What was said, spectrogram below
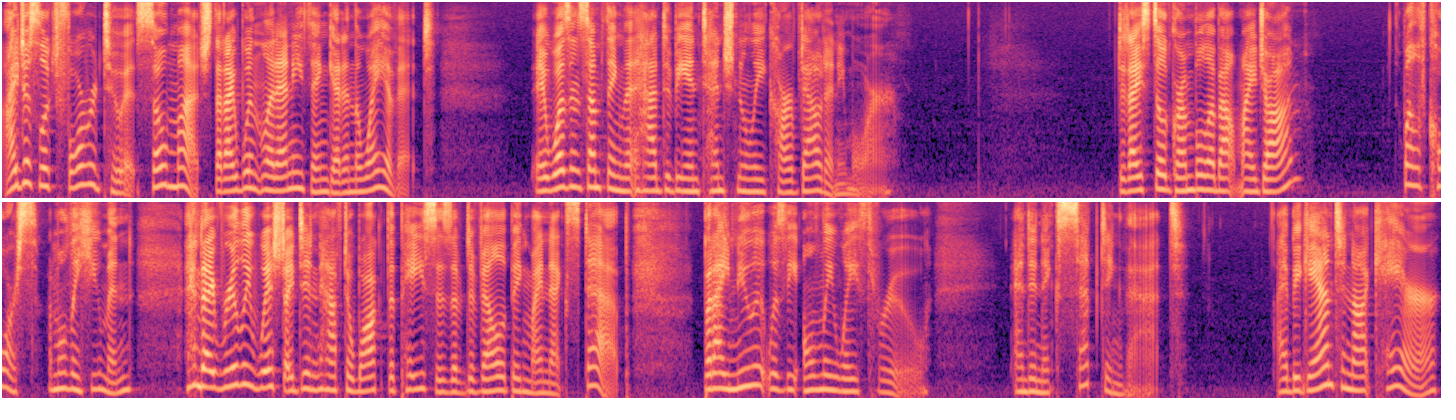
I just looked forward to it so much that I wouldn't let anything get in the way of it. It wasn't something that had to be intentionally carved out anymore. Did I still grumble about my job? Well, of course, I'm only human. And I really wished I didn't have to walk the paces of developing my next step. But I knew it was the only way through. And in accepting that, I began to not care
